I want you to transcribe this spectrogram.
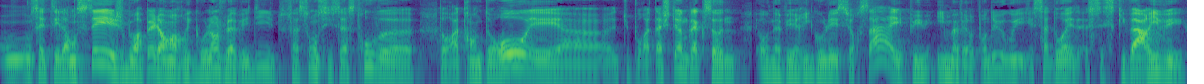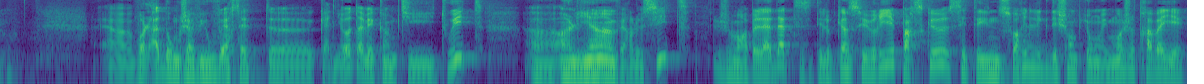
On, s'était lancé et je me rappelle en rigolant, je lui avais dit de toute façon, si ça se trouve, tu auras 30 euros et tu pourras t'acheter un klaxon. On avait rigolé sur ça et puis il m'avait répondu oui, ça doit, c'est ce qui va arriver. Euh, voilà, donc j'avais ouvert cette euh, cagnotte avec un petit tweet, euh, un lien vers le site. Je me rappelle la date, c'était le 15 février parce que c'était une soirée de Ligue des Champions et moi je travaillais.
